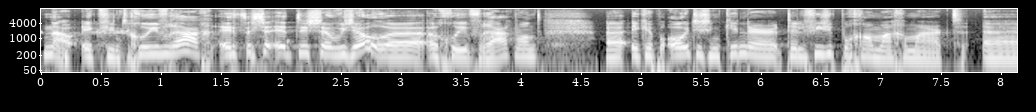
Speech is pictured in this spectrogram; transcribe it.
Nou, ik vind het een goede vraag. Het is, het is sowieso eh, een goede vraag. Want eh, ik heb ooit eens een kindertelevisieprogramma gemaakt. Eh,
